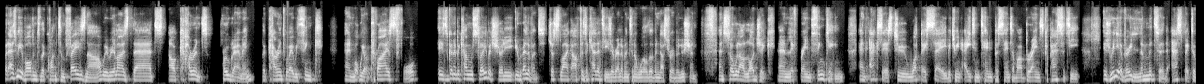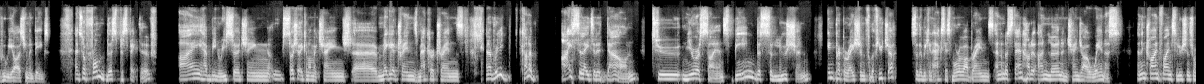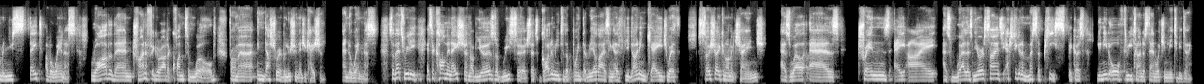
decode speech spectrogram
But as we evolve into the quantum phase now, we realize that our current programming, the current way we think, and what we are prized for is going to become slowly but surely irrelevant, just like our physicality is irrelevant in a world of industrial revolution. And so will our logic and left brain thinking and access to what they say between 8 and 10% of our brain's capacity is really a very limited aspect of who we are as human beings. And so from this perspective, I have been researching socioeconomic change, uh, mega trends, macro trends, and I've really kind of isolated it down to neuroscience being the solution in preparation for the future so that we can access more of our brains and understand how to unlearn and change our awareness and then try and find solutions from a new state of awareness rather than trying to figure out a quantum world from an industrial revolution education and awareness. So that's really, it's a culmination of years of research that's gotten me to the point that realizing that if you don't engage with socioeconomic change as well as trends, AI, as well as neuroscience, you're actually going to miss a piece because you need all three to understand what you need to be doing.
